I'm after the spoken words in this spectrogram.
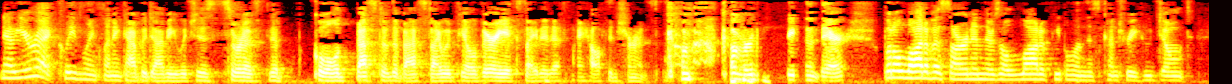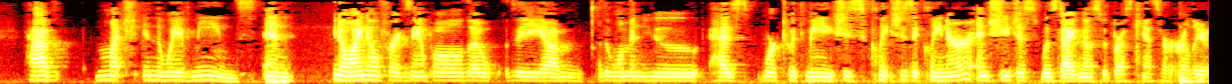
Now you're at Cleveland Clinic Abu Dhabi, which is sort of the gold best of the best. I would feel very excited if my health insurance covered treatment there. But a lot of us aren't, and there's a lot of people in this country who don't have much in the way of means. And you know, I know, for example, the the um, the woman who has worked with me, she's clean, she's a cleaner, and she just was diagnosed with breast cancer earlier.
